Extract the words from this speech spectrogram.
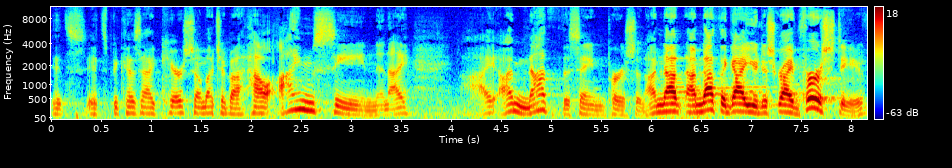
it's, it's because I care so much about how I'm seen, and I, I, I'm not the same person. I'm not, I'm not the guy you described first, Steve,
